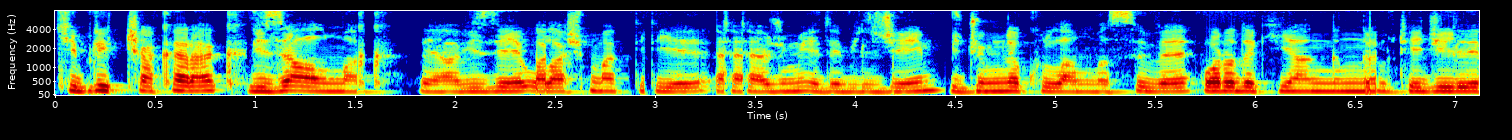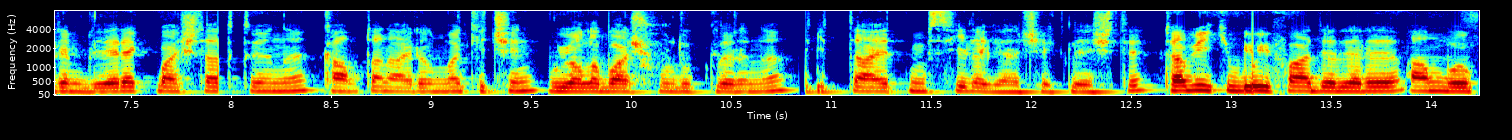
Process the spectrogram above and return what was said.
kibrit çakarak vize almak veya vizeye ulaşmak diye tercüme edebileceğim bir cümle kullanması ve oradaki yangınları mültecilerin bilerek başlattığını, kamptan ayrılmak için bu yola başvurduklarını iddia etmesiyle gerçekleşti. Tabii ki bu ifadeleri Hamburg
